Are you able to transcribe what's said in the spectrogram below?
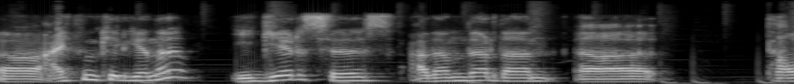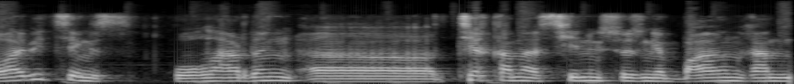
Ә, айтқым келгені егер сіз адамдардан ә, талап етсеңіз олардың ә, тек қана сенің сөзіңе бағынған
